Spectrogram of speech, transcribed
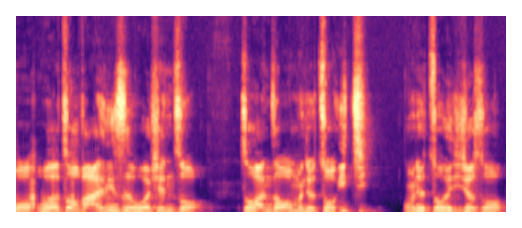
我我的做法一定是我会先做，做完之后我们就做一集，我们就做一集，就说，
